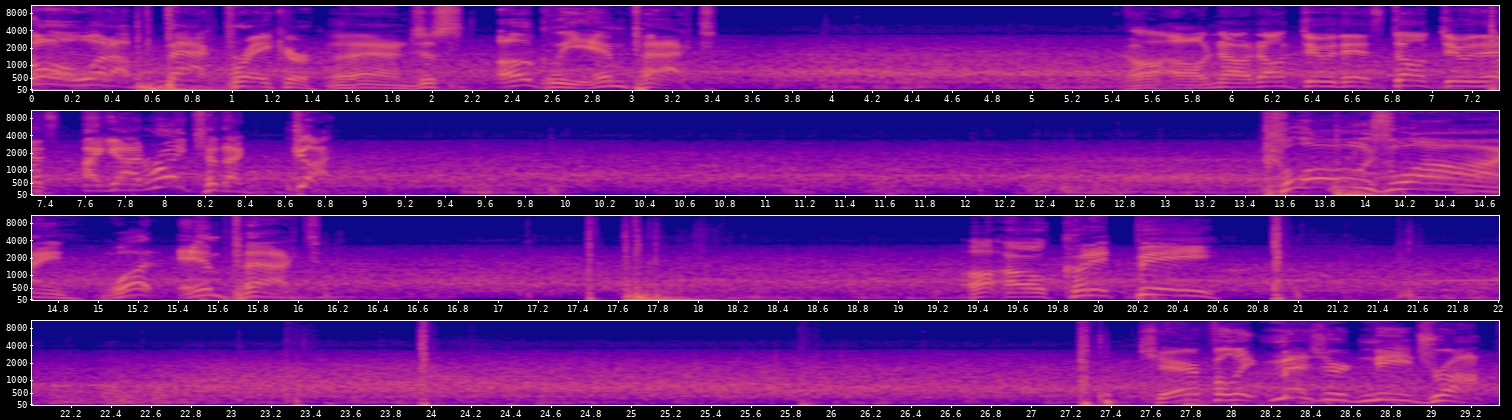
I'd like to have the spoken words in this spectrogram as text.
Oh, what a backbreaker. And just ugly impact. Uh-oh, no, don't do this. Don't do this. I got right to the gut. Clothesline. What impact. Uh-oh, could it be? Carefully measured knee drop.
